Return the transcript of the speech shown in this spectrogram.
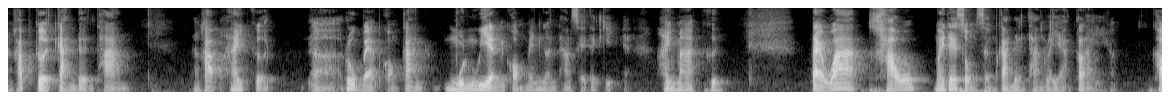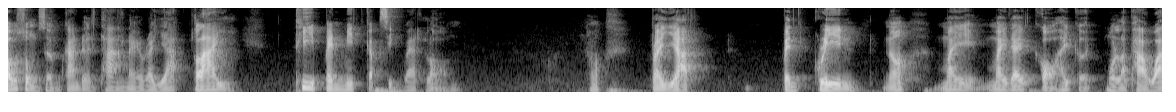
นะครับเกิดการเดินทางนะครับให้เกิดรูปแบบของการหมุนเวียนของเม็ดเงินทางเศรษฐกิจเนี่ยให้มากขึ้น แต่ว่าเขาไม่ได้ส่งเสริมการเดินทางระยะไกลครับเขาส่งเสริมการเดินทางในระยะใกล้ ที่เป็นมิตรกับสิ่งแวดล้อมเนาะประหยัดเป็นกรีนเนาะไม่ไม่ได้ก่อให้เกิดมลภาวะ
